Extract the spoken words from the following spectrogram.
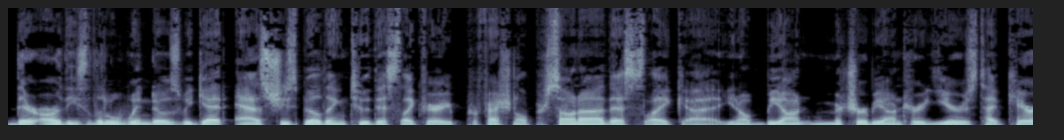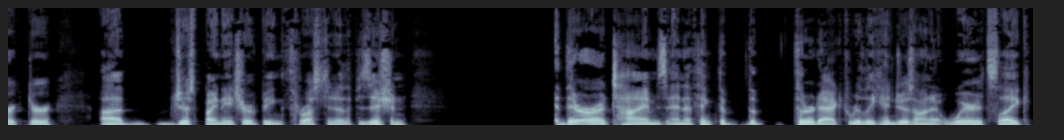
there are these little windows we get as she's building to this like very professional persona, this like, uh, you know, beyond mature beyond her years type character, uh, just by nature of being thrust into the position. There are times, and I think the, the third act really hinges on it, where it's like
